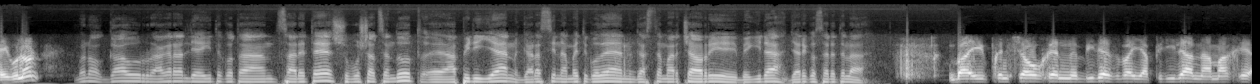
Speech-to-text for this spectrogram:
Egunon? Bueno, gaur agerraldia egitekotan zarete, suposatzen dut, e, apirilean, garazin amaituko den gazte martxa horri begira, jarriko zaretela? Bai, prentsa horren bidez, bai, apirilan, amare,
